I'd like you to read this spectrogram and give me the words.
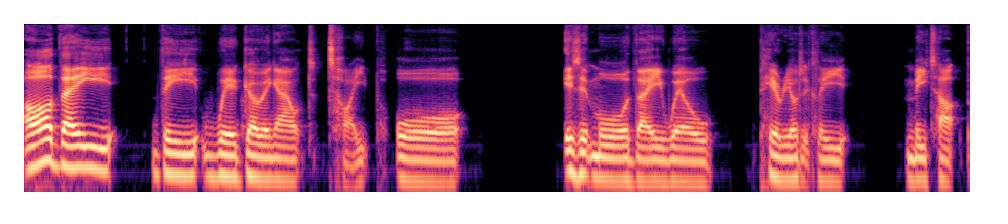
Are they the we're going out type or is it more they will periodically meet up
